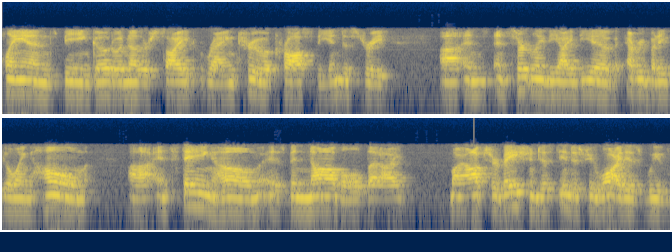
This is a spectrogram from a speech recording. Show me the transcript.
plans being go to another site rang true across the industry uh, and, and certainly the idea of everybody going home uh, and staying home has been novel, but I, my observation just industry wide is we've,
